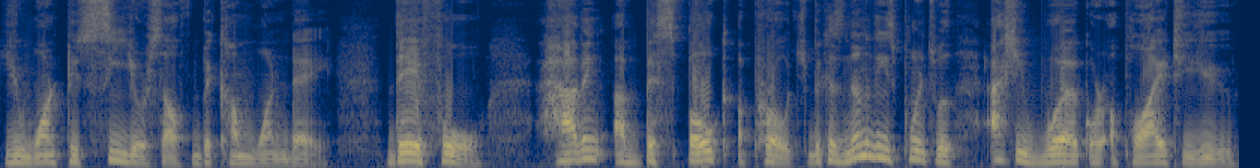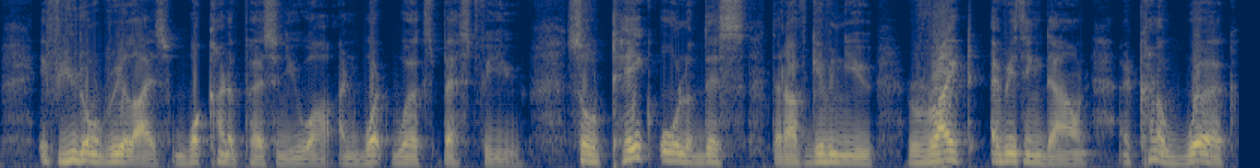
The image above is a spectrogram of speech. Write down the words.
you want to see yourself become one day. Therefore, having a bespoke approach because none of these points will actually work or apply to you if you don't realize what kind of person you are and what works best for you. So take all of this that I've given you, write everything down and kind of work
